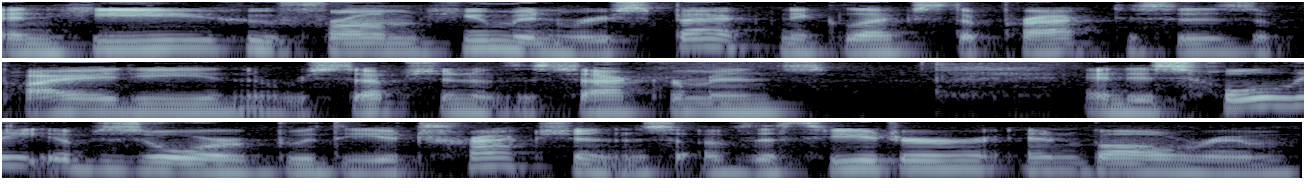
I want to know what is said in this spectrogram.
and he who from human respect neglects the practices of piety and the reception of the sacraments, and is wholly absorbed with the attractions of the theater and ballroom,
